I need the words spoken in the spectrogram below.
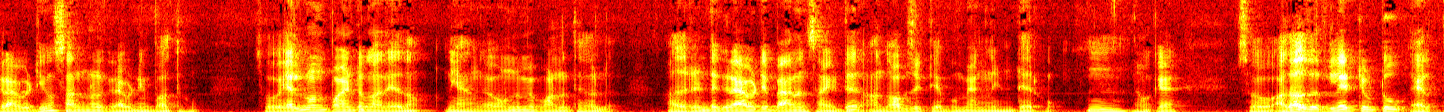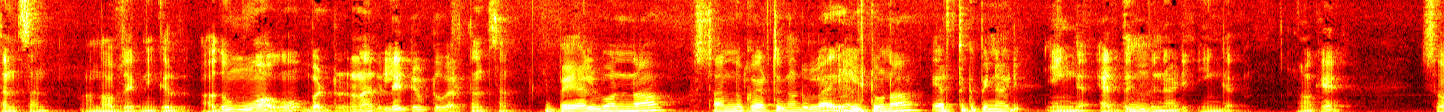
கிராவிட்டியும் சன்னோட கிராவிட்டியும் பார்த்துக்கும். ஸோ எல் ஒன் பாயிண்ட்டுக்கும் அதே தான் நீ அங்கே ஒன்றுமே பண்ண தேவையில்ல. அது ரெண்டு கிராவிட்டி பேலன்ஸ் ஆகிட்டு அந்த ஆப்ஜெக்ட் எப்பவுமே அங்கே நின்றுட்டே இருக்கும். ஓகே ஸோ அதாவது relative to earth and sun அந்த ஆப்ஜெக்ட் நிற்கிறது அதுவும் மூவ் ஆகும் பட் ஆனால் relative to earth and sun இப்போ எல் ஒன்னா சன்னுக்கும் எர்த்துக்கு நடுவில் எல் டூனா எர்த்துக்கு பின்னாடி. இங்கே எர்த்துக்கு பின்னாடி இங்கே. ஓகே ஸோ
